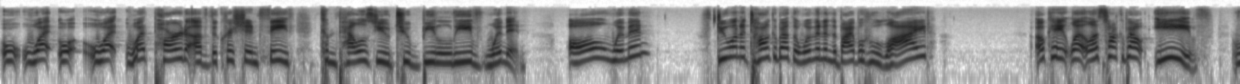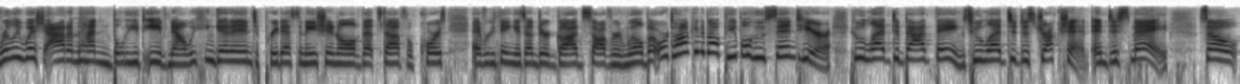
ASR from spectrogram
What what what part of the Christian faith compels you to believe women? All women? Do you want to talk about the women in the Bible who lied? Okay, let, let's talk about Eve. Really wish Adam hadn't believed Eve. Now we can get into predestination all of that stuff. Of course, everything is under God's sovereign will, but we're talking about people who sinned here, who led to bad things, who led to destruction and dismay. So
